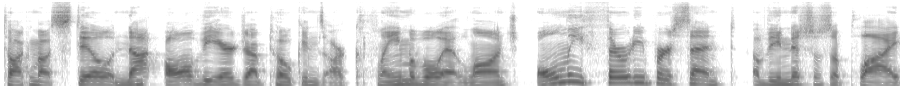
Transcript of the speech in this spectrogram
talking about still not all the airdrop tokens are claimable at launch. Only 30% of the initial supply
